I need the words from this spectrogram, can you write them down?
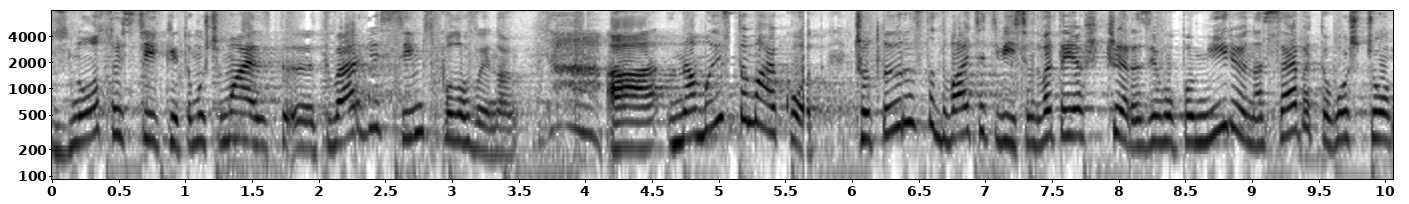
зносостійкий, тому що має е, твердість 7,5. А, намисто має код 428. Давайте я ще раз його помірюю на себе, того що.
